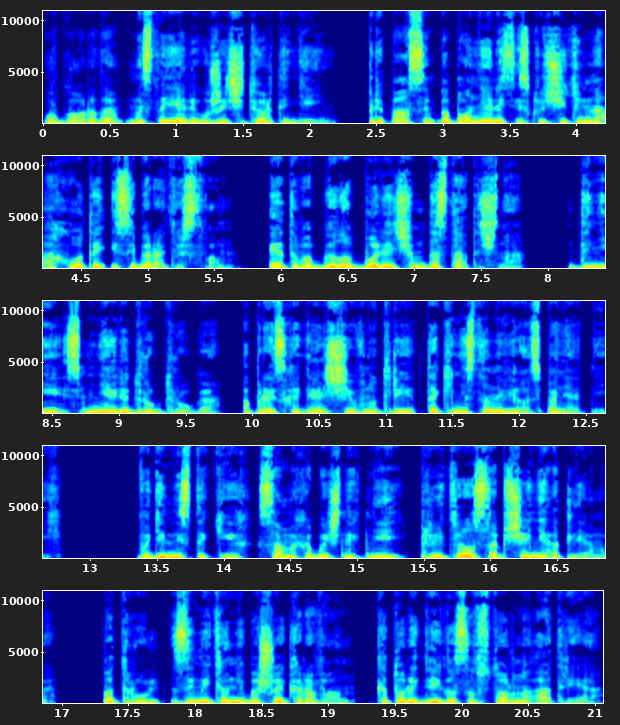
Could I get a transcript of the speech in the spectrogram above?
У города мы стояли уже четвертый день. Припасы пополнялись исключительно охотой и собирательством. Этого было более чем достаточно. Дни сменяли друг друга, а происходящее внутри так и не становилось понятней. В один из таких, самых обычных дней, прилетело сообщение от Лемы. Патруль заметил небольшой караван, который двигался в сторону Атрия.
